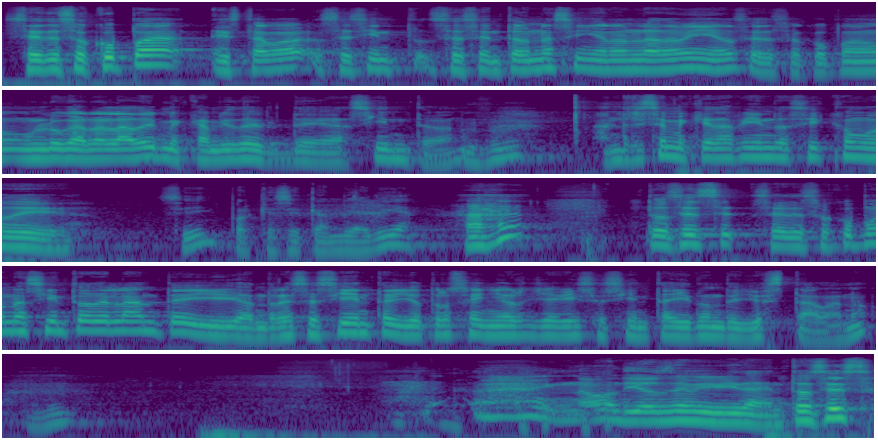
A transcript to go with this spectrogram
Se desocupa, estaba, se, siento, se senta una señora a un lado mío, se desocupa un lugar al lado y me cambio de, asiento. ¿no? Andrés se me queda viendo así como de... Sí, porque se cambiaría. Ajá. Entonces se, desocupa un asiento adelante y Andrés se sienta y otro señor llega y se sienta ahí donde yo estaba, ¿no? Ay, no, Dios de mi vida. Entonces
